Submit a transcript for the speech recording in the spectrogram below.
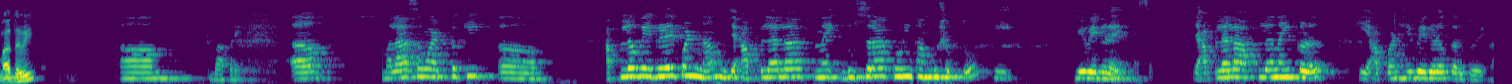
माधवी? बापरे. मला असं वाटतं की आपलं वेगळे पण ना म्हणजे आपल्याला नाही दुसरा कोणी सांगू शकतो की हे वेगळं आहे असं. म्हणजे आपल्याला आपलं नाही कळत की आपण हे वेगळं करतोय का.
